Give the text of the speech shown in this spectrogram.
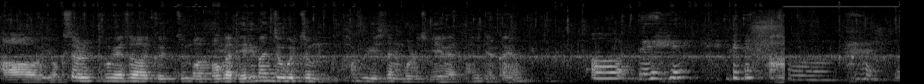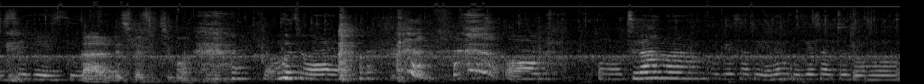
아, 욕설을 통해서 그좀 뭐, 뭔가 대리만족을 좀 하고 계시다는 걸로 좀 이해가 하면 될까요? 어, 네. 아. 어, SBS. 딸 SBS 직원. 너무 좋아요. 어, 어, 드라마국에서도 예능국에서도 너무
